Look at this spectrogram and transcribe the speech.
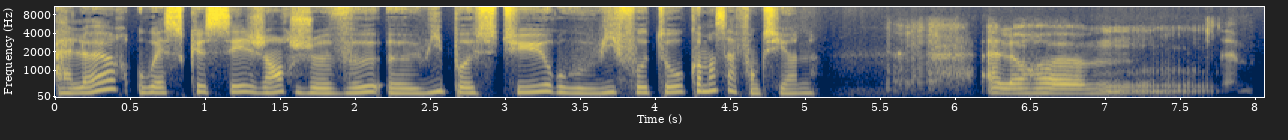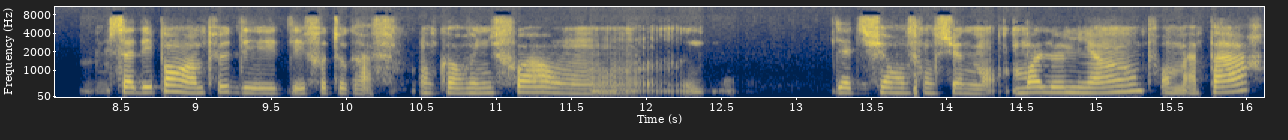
à l'heure ou est-ce que c'est genre je veux huit postures ou huit photos? Comment ça fonctionne? Alors, ça dépend un peu des, photographes. Encore une fois, il y a différents fonctionnements. Moi, le mien, pour ma part,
